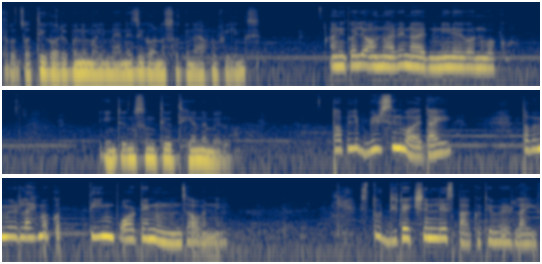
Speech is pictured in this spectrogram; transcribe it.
तर जति गरे पनि मैले म्यानेजै गर्न सकिनँ आफ्नो फिलिङ्स अनि कहिले अनुहारै नहेर्ने निर्णय गर्नुभएको? इन्टेन्सन त्यो थिएन मेरो। तपाईँले बिर्सिनु भयो दाइ तपाईँ मेरो लाइफमा कति इम्पोर्टेन्ट हुनुहुन्छ भन्ने। यस्तो डिरेक्सनलेस भएको थियो मेरो लाइफ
